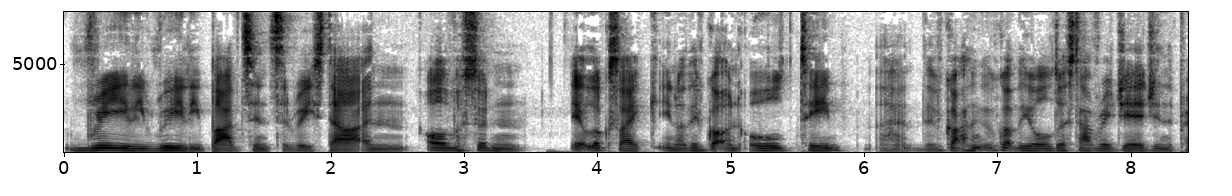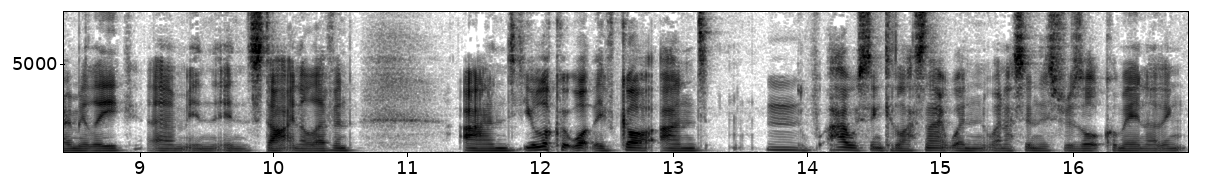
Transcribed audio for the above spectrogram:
really, really bad since the restart, and all of a sudden, it looks like you know they've got an old team. Uh, they've got I think they've got the oldest average age in the Premier League um, in in starting eleven, and you look at what they've got. And Mm. I was thinking last night when when I seen this result come in, I think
